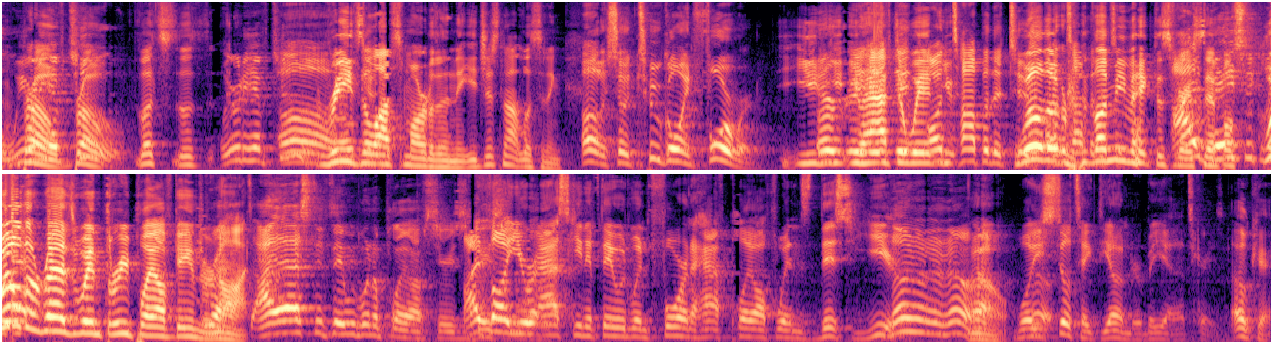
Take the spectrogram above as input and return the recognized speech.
no, we bro, already have bro. two. Let's, let's We already have two. Oh. Reed's a lot smarter than me. He's just not listening. Oh, so two going forward. You, Or- you, you have to uh, win on you- top of the two. Will the, on top let the me two. make this very I simple. Will the Reds win three playoff games or not? I asked if they would win a playoff series. I thought you were Basically. asking if they would win four and a half playoff wins this year. No, no, no, no, No. Well, you still take the under, but yeah, that's crazy. Okay.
